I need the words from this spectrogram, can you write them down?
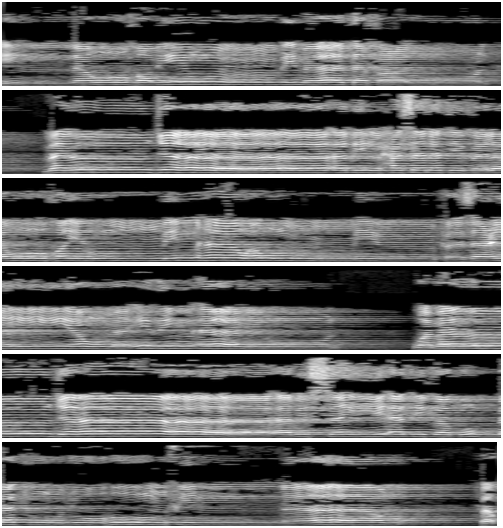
إنه خبير بما تفعلون. من جاء بالحسنة فله خير منها وهم من فزع يومئذ آمنون. ومن جاء بالسيئة فكبت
